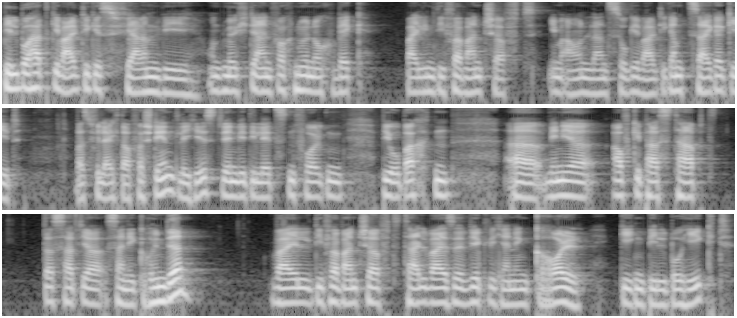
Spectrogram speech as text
Bilbo hat gewaltiges Fernweh und möchte einfach nur noch weg weil ihm die Verwandtschaft im Auenland so gewaltig am Zeiger geht. Was vielleicht auch verständlich ist, wenn wir die letzten Folgen beobachten. Äh, wenn ihr aufgepasst habt, das hat ja seine Gründe, weil die Verwandtschaft teilweise wirklich einen Groll gegen Bilbo hegt.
